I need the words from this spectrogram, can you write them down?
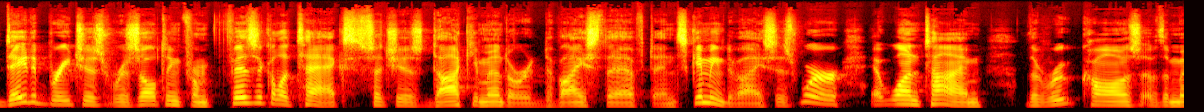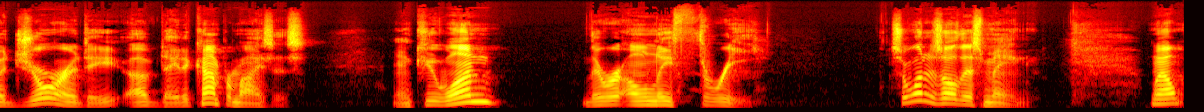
Data breaches resulting from physical attacks, such as document or device theft and skimming devices, were, at one time, the root cause of the majority of data compromises. In Q1, there were only three. So, what does all this mean? Well,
